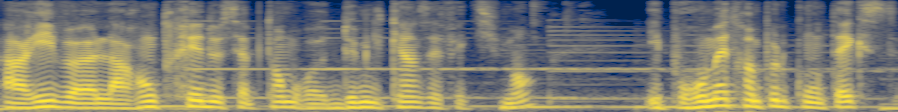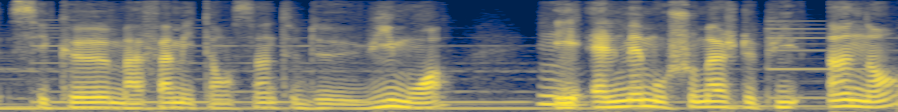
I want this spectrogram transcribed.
arrive euh, la rentrée de septembre 2015, effectivement. Et pour remettre un peu le contexte, c'est que ma femme était enceinte de 8 mois Mm. et elle-même au chômage depuis un an.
